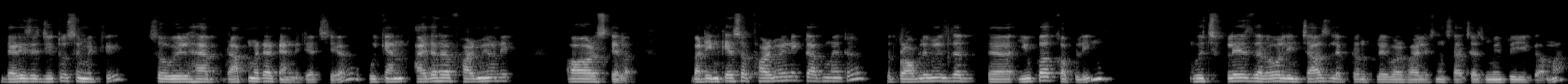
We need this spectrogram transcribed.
there is a Z2 symmetry, so we'll have dark matter candidates here. We can either have fermionic or scalar. But in case of fermionic dark matter, the problem is that the Yukawa coupling, which plays the role in charged lepton flavor violations such as mu 2 gamma,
